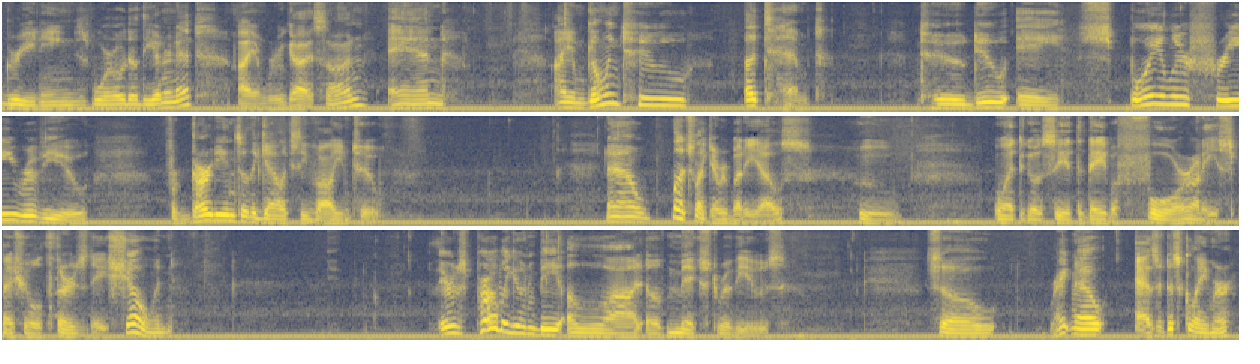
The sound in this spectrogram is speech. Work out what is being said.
Greetings, world of the internet. I am Rugai san, and I am going to attempt to do a spoiler free review for Guardians of the Galaxy Volume 2. Now, much like everybody else who went to go see it the day before on a special Thursday showing, there's probably going to be a lot of mixed reviews. So, right now, as a disclaimer,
